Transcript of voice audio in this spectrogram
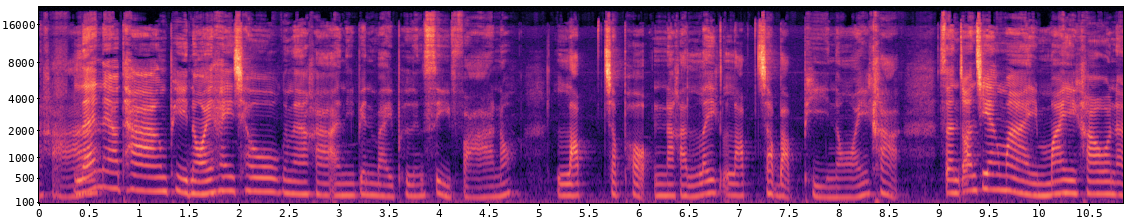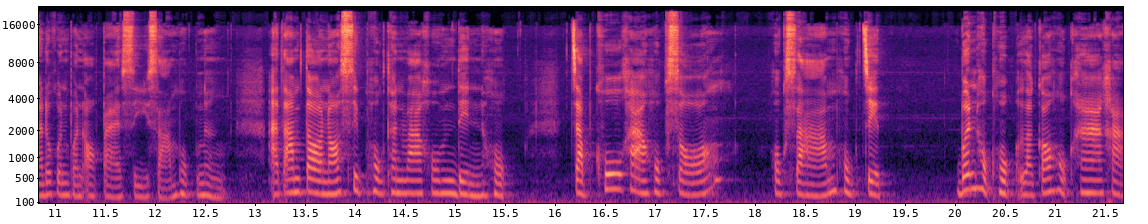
นะคะ และแนวทางผีน้อยให้โชคนะคะ อันนี้เป็นใบพื้นสีฟ้าเนาะ รับเฉพาะนะคะ เลขรับฉบับผีน้อยค่ะ สัญจรเชียงใหม่ไม่เข้านะทุกคนผลออก 8 4 3 6 1อะตามต่อเนาะ16 ธันวาคมเด่น 6 จับคู่ค่ะ 62 63 67 เบิ้ล 66 แล้วก็ 65 ค่ะ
